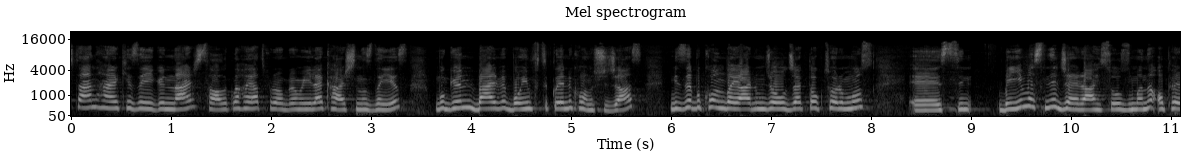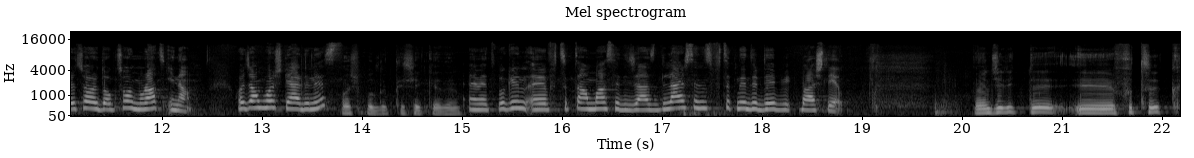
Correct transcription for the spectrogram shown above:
TV5'ten herkese iyi günler. Sağlıklı Hayat programıyla karşınızdayız. Bugün bel ve boyun fıtıklarını konuşacağız. Bize bu konuda yardımcı olacak doktorumuz e, sin- beyin ve sinir cerrahisi uzmanı operatör doktor Murat İnan. Hocam hoş geldiniz. Hoş bulduk, teşekkür ederim. Evet bugün e, fıtıktan bahsedeceğiz. Dilerseniz fıtık nedir diye bir başlayalım. Öncelikle e, fıtık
